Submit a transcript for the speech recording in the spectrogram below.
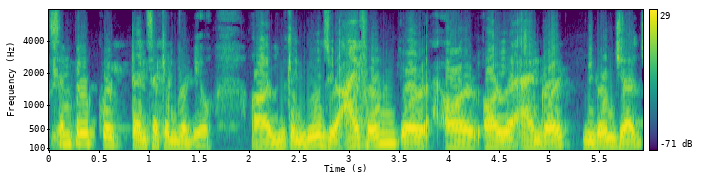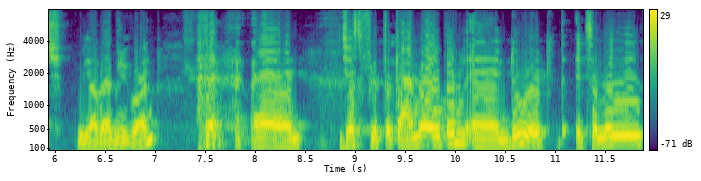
Simple, quick 10 second video. Uh, you can use your iPhone or, or, or your Android. We don't judge, we love everyone. and just flip the camera open and do it. It's a little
